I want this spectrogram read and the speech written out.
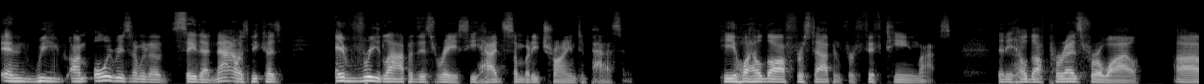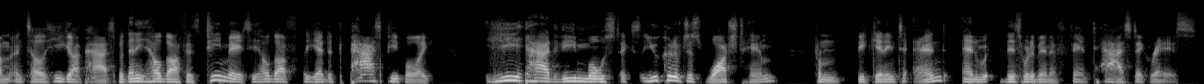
and we I'm um, only reason I'm going to say that now is because every lap of this race he had somebody trying to pass him. He held off Verstappen for 15 laps. Then he held off Perez for a while um, until he got passed. But then he held off his teammates. He held off. He had to pass people. Like he had the most. Ex- you could have just watched him from beginning to end, and w- this would have been a fantastic race.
